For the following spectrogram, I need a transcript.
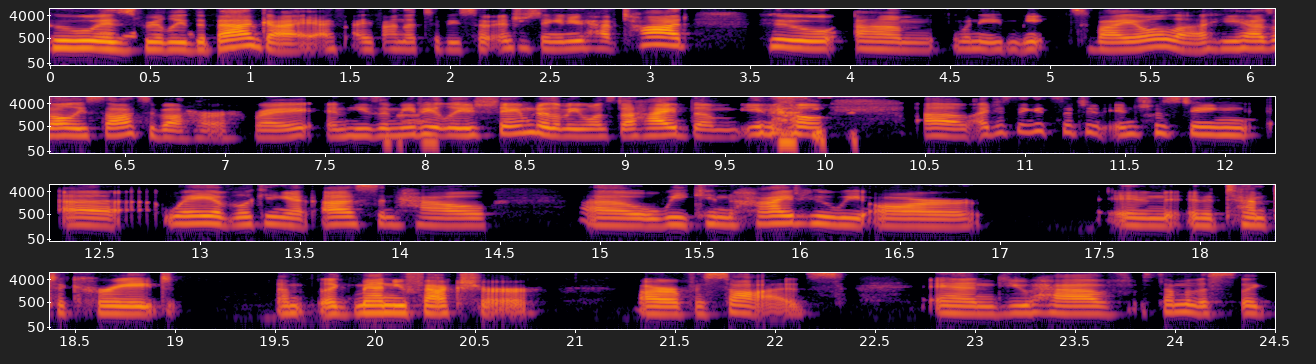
who is really the bad guy? I, I find that to be so interesting. And you have todd who um, when he meets viola he has all these thoughts about her right? And he's immediately ashamed of them. He wants to hide them you know? Um, i just think it's such an interesting uh, way of looking at us and how uh, we can hide who we are in an attempt to create um, like manufacture our facades and you have some of this like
